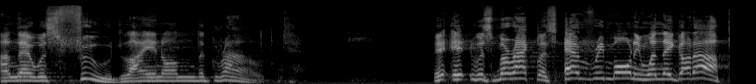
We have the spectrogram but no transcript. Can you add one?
and there was food lying on the ground. It, it, was miraculous. Every morning when they got up,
